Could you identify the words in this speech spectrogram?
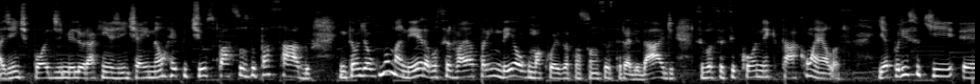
a gente pode melhorar quem a gente é e não repetir os passos do passado. Então, de alguma maneira, você vai aprender alguma coisa com a sua ancestralidade se você se conectar com elas. E é por isso que é,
